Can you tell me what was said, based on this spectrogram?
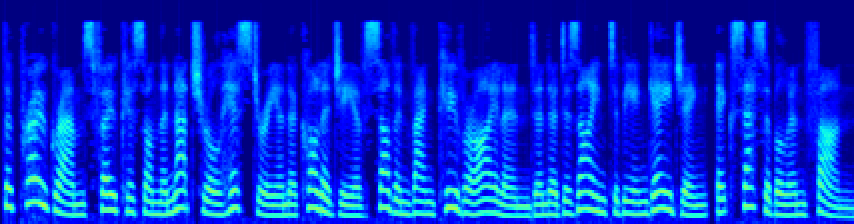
The programs focus on the natural history and ecology of southern Vancouver Island and are designed to be engaging, accessible and fun.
